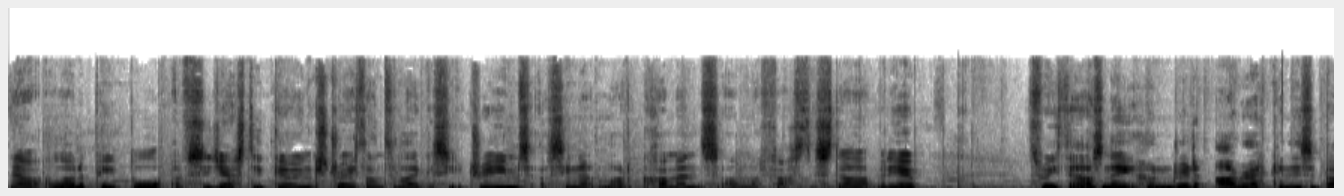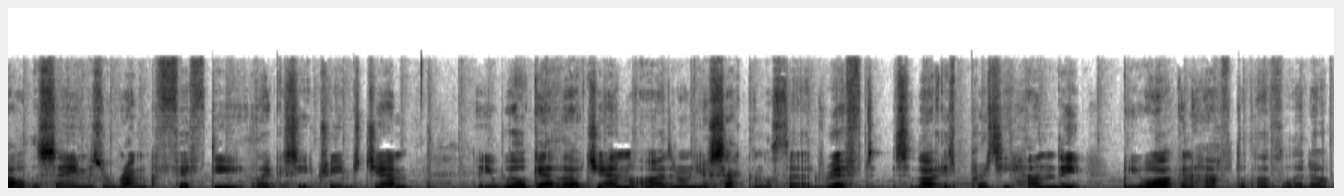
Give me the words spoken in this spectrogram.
Now a lot of people have suggested going straight onto Legacy of Dreams, I've seen that in a lot of comments on my fastest start video. 3800 I reckon is about the same as a rank 50 Legacy of Dreams gem. Now you will get that gem either on your second or third rift, so that is pretty handy, but you are going to have to level it up.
